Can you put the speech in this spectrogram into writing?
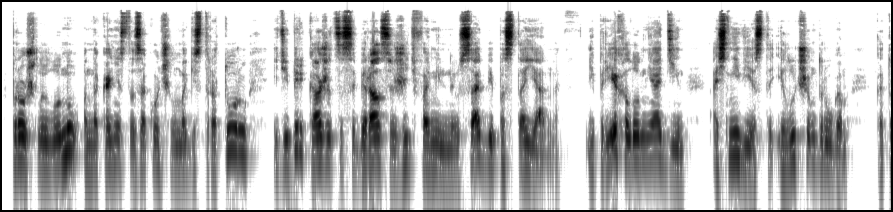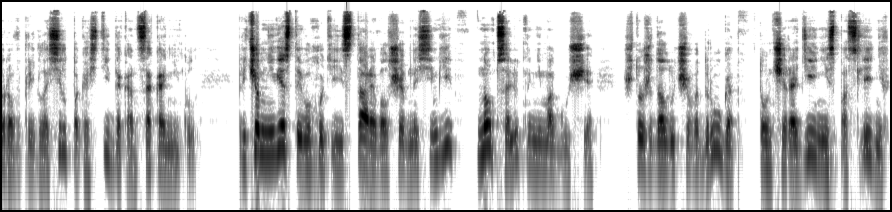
В прошлую луну он наконец-то закончил магистратуру и теперь, кажется, собирался жить в фамильной усадьбе постоянно. И приехал он не один, а с невестой и лучшим другом, которого пригласил погостить до конца каникул. Причем невеста его хоть и из старой волшебной семьи, но абсолютно не могущая. Что же до лучшего друга, то он чародей не из последних,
